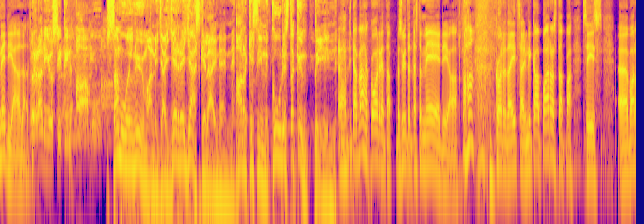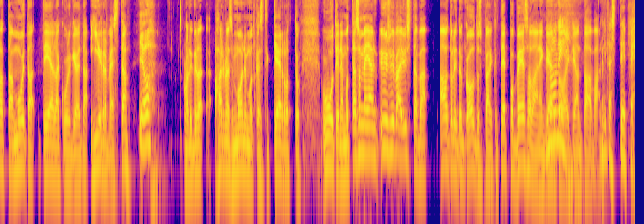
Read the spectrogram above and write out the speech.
media Radio Cityn aamu. Samuel Nyman ja Jere Jäskeläinen. Arkisin kuudesta kymppiin. Äh, pitää vähän korjata. Mä syytän tästä mediaa. Aha. Korjata itseäni. Mikä on paras tapa siis äh, varoittaa muita tiellä kulkijoita hirvestä. Joo. Oli kyllä harvinaisen monimutkaisesti kerrottu uutinen. Mutta tässä on meidän yksi hyvä ystävä, Autoliiton koulutuspäällikkö Teppo Vesalainen kertoo Noniin. oikean tavan. Mitäs Tepe?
